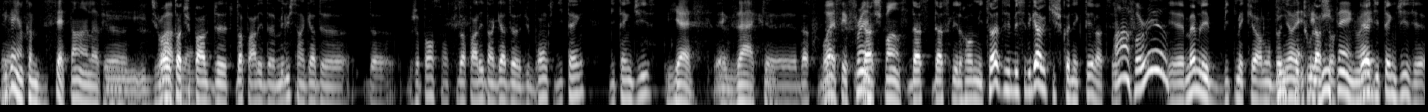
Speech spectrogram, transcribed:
Les gars, ils ont comme 17 ans, là, puis ils Oh, drop. toi, là. tu, parles de, tu dois parler de. Mais lui, c'est un gars de. De je pense, hein, tu dois parler d'un gars de- du Bronx, Ditang, Ditang G's. Yes, Yeah. exact. That's- Ouais, that's- c'est French, je pense. That's, that's Lil Homie. C'est des gars avec qui je suis connecté, là, tu sais. Ah, for real? Et même les beatmakers londoniens et tout, là. sur- D-Thang, Yeah, right? Ditang G's, yeah.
